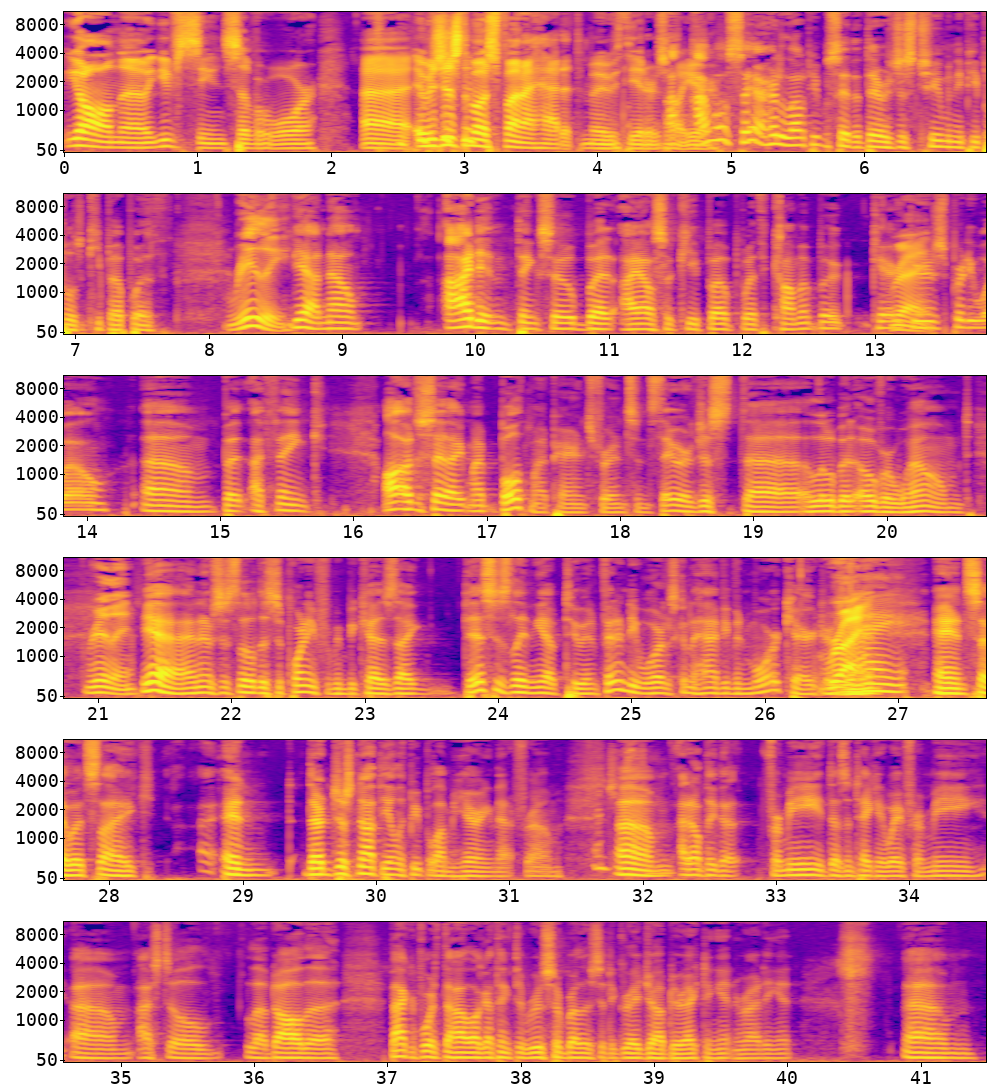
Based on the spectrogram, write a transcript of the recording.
Y'all know you've seen Civil War. Uh, it was just the most fun I had at the movie theaters all I, year. I will say I heard a lot of people say that there was just too many people to keep up with. Really? Yeah. Now, I didn't think so, but I also keep up with comic book characters pretty well. Um, but I think I'll, I'll just say like my both my parents, for instance, they were just uh, a little bit overwhelmed. Really? Yeah, and it was just a little disappointing for me because like this is leading up to Infinity War. It's going to have even more characters, in Right. it. Right. And so it's like, and they're just not the only people I'm hearing that from. Um, I don't think that for me, it doesn't take it away from me. Um, I still loved all the back and forth dialogue. I think the Russo brothers did a great job directing it and writing it. Um,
